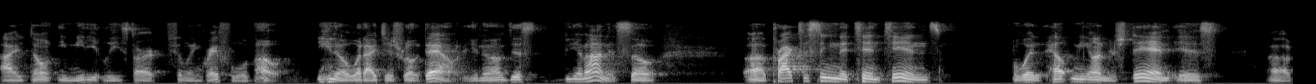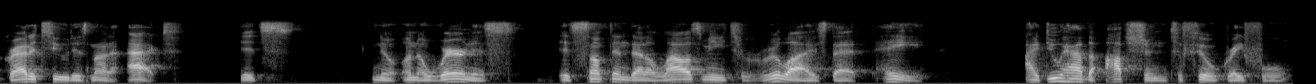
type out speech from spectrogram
I don't immediately start feeling grateful about, you know, what I just wrote down. You know, I'm just being honest. So, uh, practicing the 10 tens, what helped me understand is uh, gratitude is not an act, it's, you know, an awareness. is something that allows me to realize that, hey, I do have the option to feel grateful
